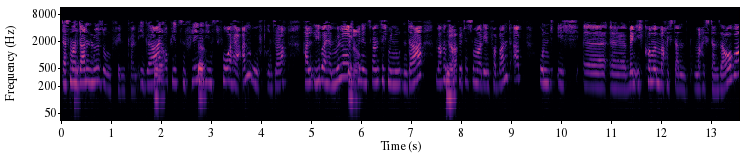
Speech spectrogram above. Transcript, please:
dass man ja. dann Lösungen finden kann. Egal, ja. ob jetzt ein Pflegedienst ja. vorher anruft und sagt, lieber Herr Müller, genau. ich bin in 20 Minuten da, machen Sie bitte schon mal den Verband ab und ich, äh, äh, wenn ich komme, mache ich es dann, mache ich es dann sauber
